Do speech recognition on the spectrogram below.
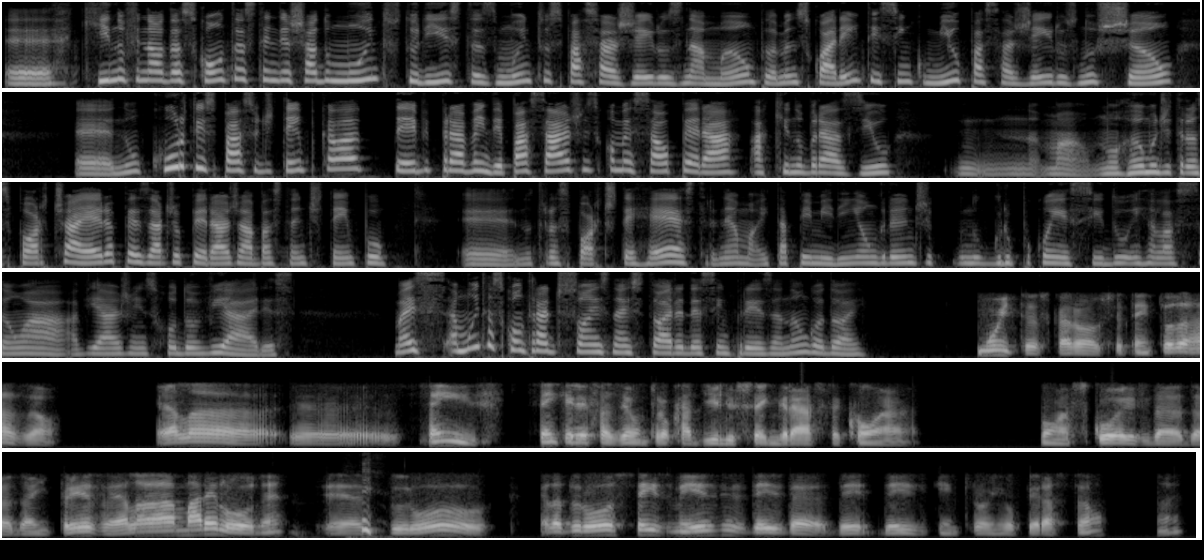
é, que no final das contas tem deixado muitos turistas, muitos passageiros na mão, pelo menos 45 mil passageiros no chão é, num curto espaço de tempo que ela teve para vender passagens e começar a operar aqui no Brasil numa, no ramo de transporte aéreo, apesar de operar já há bastante tempo é, no transporte terrestre, né? Uma Itapemirim é um grande grupo conhecido em relação a, a, viagens rodoviárias. Mas há muitas contradições na história dessa empresa, não, Godoy? Muitas, Carol. Você tem toda a razão. Ela, é, sem, sem querer fazer um trocadilho sem graça com a, com as cores da, da, da empresa, ela amarelou, né? É, durou, ela durou seis meses desde, a, de, desde que entrou em operação, né?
